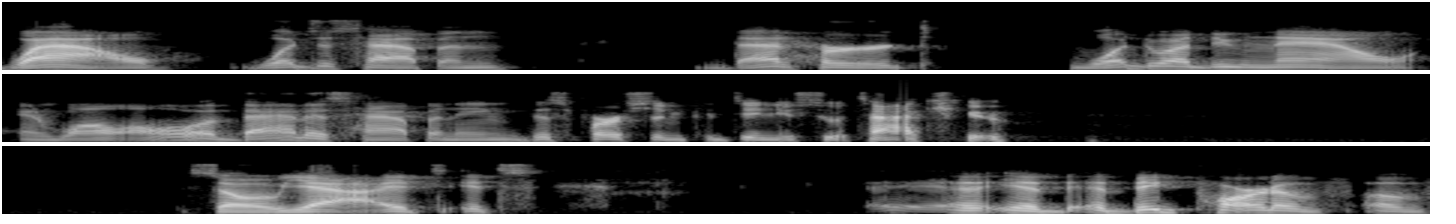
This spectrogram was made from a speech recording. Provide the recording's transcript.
wow, what just happened? That hurt. What do I do now? And while all of that is happening, this person continues to attack you. So yeah, it's it's a, a big part of of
